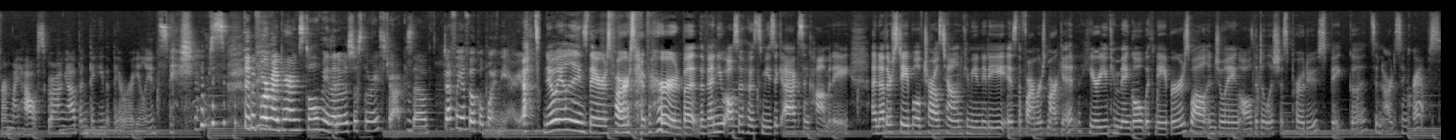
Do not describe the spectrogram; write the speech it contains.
from my house growing up and thinking that they were alien spaceships before my parents told me that it was just the racetrack. So, definitely a focal point in the area. No aliens there, as far as I've heard, but the venue also hosts music acts and comedy. Another staple of Charles Town community is the farmers market. Here you can mingle with neighbors while enjoying all the delicious produce, baked goods, and artisan crafts.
